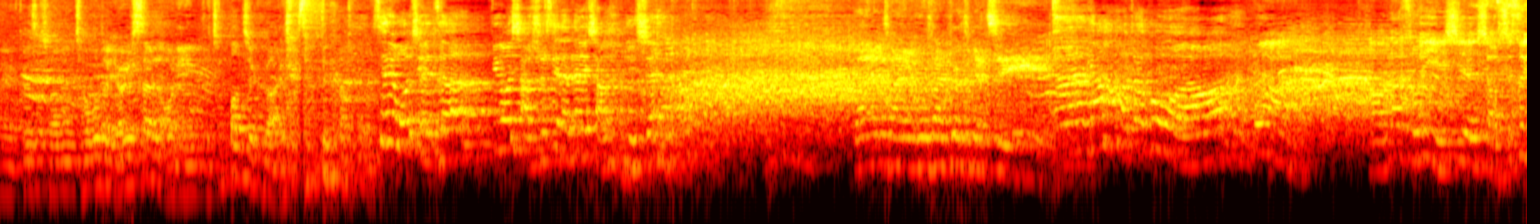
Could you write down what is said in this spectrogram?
네, 그래서 저는 저보다 10살 어린 그 첫 번째 그 아이를 선택하고 所以我选择比我小十岁的那位小女生。 잘 보살펴주겠지. 啊，你要 你。是小十岁。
